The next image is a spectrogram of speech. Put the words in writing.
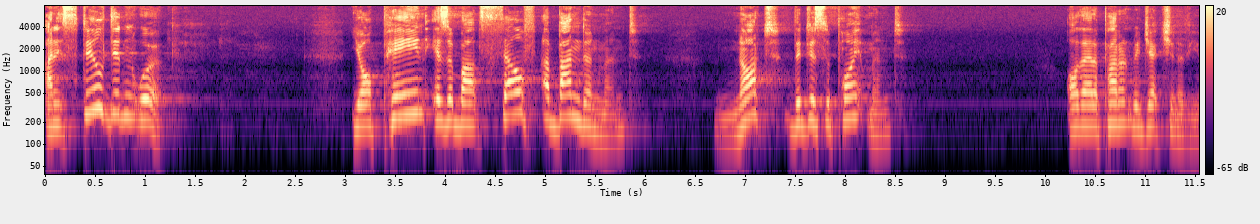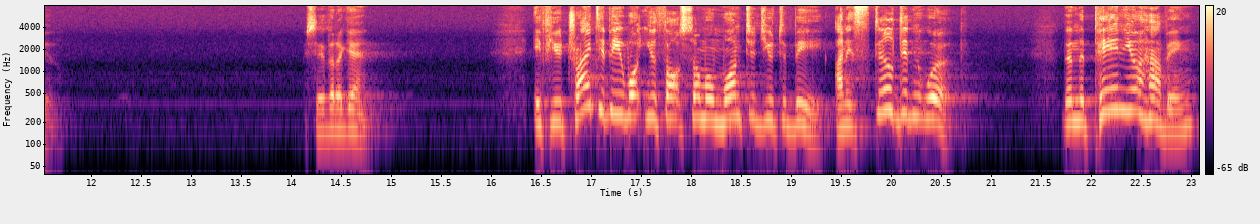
and it still didn't work, your pain is about self-abandonment, not the disappointment or their apparent rejection of you. Say that again. If you tried to be what you thought someone wanted you to be and it still didn't work, then the pain you're having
